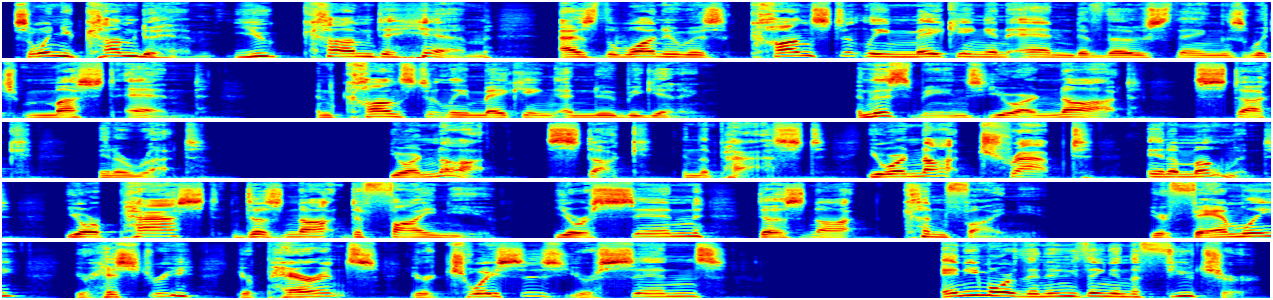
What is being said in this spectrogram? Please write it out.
So when you come to him, you come to him as the one who is constantly making an end of those things which must end and constantly making a new beginning. And this means you are not stuck in a rut. You are not stuck in the past. You are not trapped in a moment. Your past does not define you. Your sin does not confine you. Your family, your history, your parents, your choices, your sins, any more than anything in the future.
